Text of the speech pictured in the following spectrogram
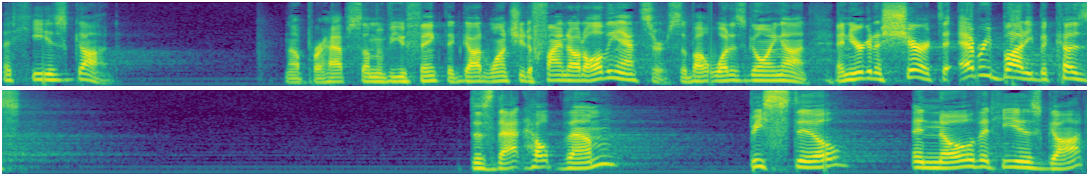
that He is God? Now, perhaps some of you think that God wants you to find out all the answers about what is going on, and you're going to share it to everybody because does that help them be still and know that He is God?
